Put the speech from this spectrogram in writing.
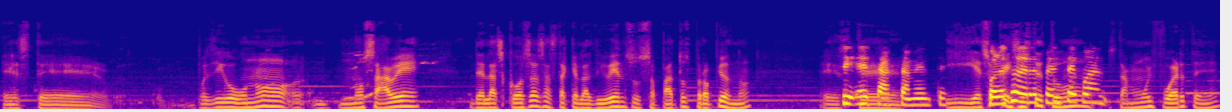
Este, pues digo, uno no sabe de las cosas hasta que las vive en sus zapatos propios, ¿no? sí, este, exactamente. Y eso que de repente cuando, está muy fuerte, ¿eh?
